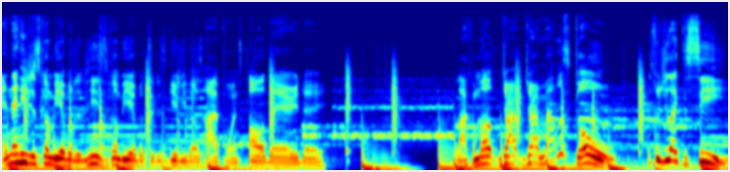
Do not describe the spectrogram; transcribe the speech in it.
And then he's just gonna be able to, he's gonna be able to just give you those high points all day, every day. Lock him up, drop, drop him out. Let's go. That's what you like to see.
